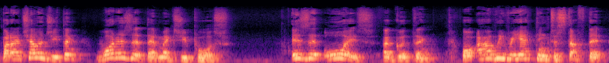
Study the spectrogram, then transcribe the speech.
But I challenge you, think, what is it that makes you pause? Is it always a good thing? Or are we reacting to stuff that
